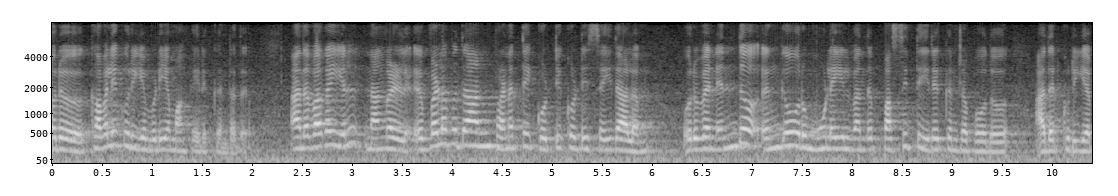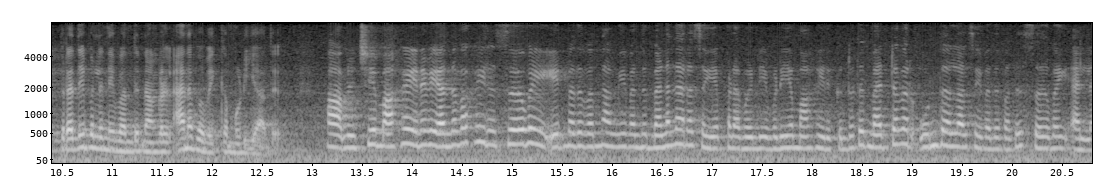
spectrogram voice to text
ஒரு கவலைக்குரிய விடயமாக இருக்கின்றது. அந்த வகையில் நாங்கள் எவ்வளவுதான் பணத்தை கொட்டி கொட்டி செய்தாலும் ஒருவன் எந்த எங்கோ ஒரு மூலையில் வந்து பசித்து இருக்கின்ற போது அதற்குரிய பிரதிபலனை வந்து நாங்கள் அனுபவிக்க முடியாது. நிச்சயமாக. எனவே அந்த வகையில் சேவை என்பது வந்து அங்கே வந்து மனதார செய்யப்பட வேண்டிய விடயமாக இருக்கின்றது. மற்றவர் உந்தலால் செய்வது வந்து சேவை அல்ல.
